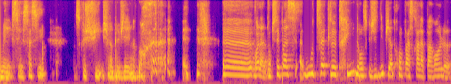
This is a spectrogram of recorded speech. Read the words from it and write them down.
Mais ça, c'est parce que je suis je suis un peu vieille maintenant. Euh, voilà, donc je sais pas, vous faites le tri dans ce que j'ai dit, puis après on passera la parole euh,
